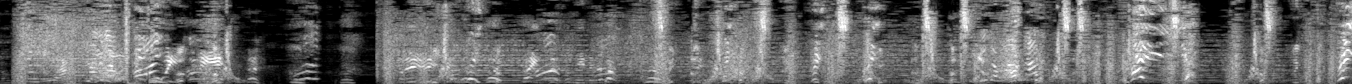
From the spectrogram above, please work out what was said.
น้องผีระวังอุ้ยเอ้ยเฮ้ย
